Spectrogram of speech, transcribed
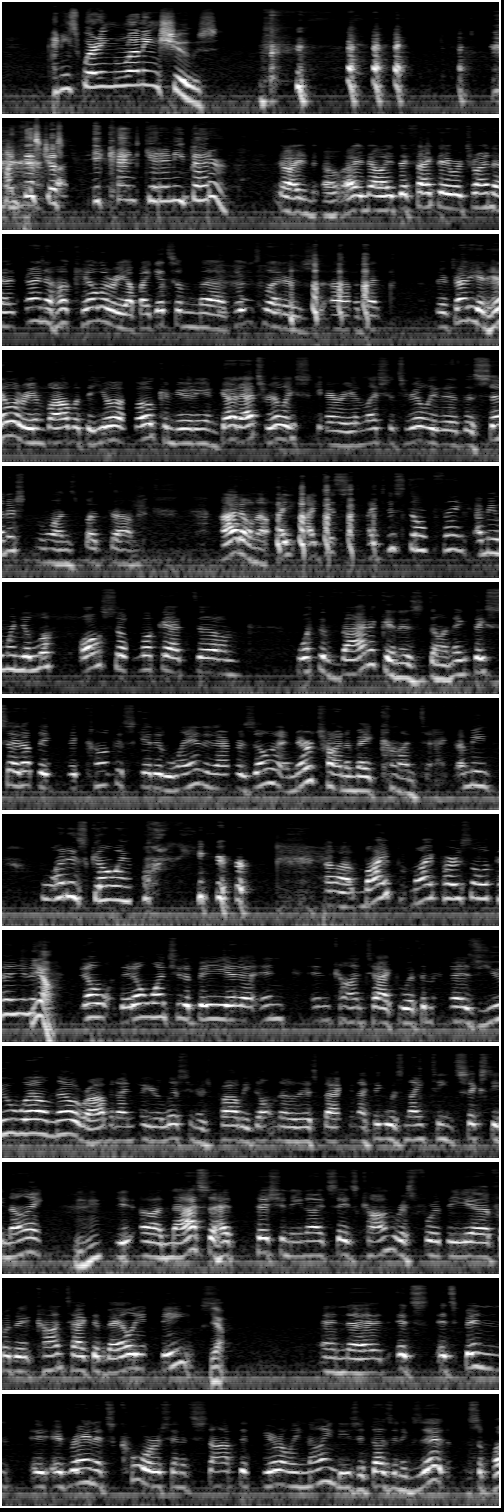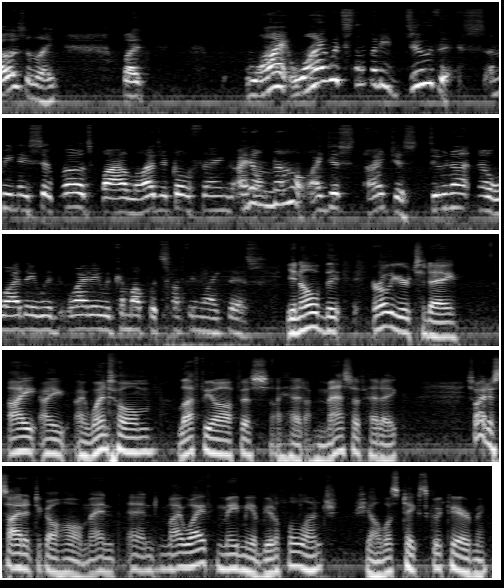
and he's wearing running shoes. like this, just it can't get any better. I know, I know. In fact, they were trying to trying to hook Hillary up. I get some uh, newsletters uh, that they're trying to get Hillary involved with the UFO community, and God, that's really scary. Unless it's really the the sinister ones, but um, I don't know. I, I just I just don't think. I mean, when you look also look at um, what the Vatican has done, they they set up they they confiscated land in Arizona, and they're trying to make contact. I mean, what is going on here? Uh, my my personal opinion. Is Yeah. They don't they don't want you to be uh, in in contact with them. As you well know, Rob, and I know your listeners probably don't know this. Back in I think it was 1969, Mm-hmm. uh, NASA had petitioned the United States Congress for the uh, for the contact of alien beings. Yeah. And uh, it's it's been it, it ran its course and it stopped in the early 90s. It doesn't exist supposedly, but why why would somebody do this? I mean, they said, well, it's biological things. I don't know. I just I just do not know why they would why they would come up with something like this. You know, the earlier today, I, I I went home, left the office. I had a massive headache, so I decided to go home. and And my wife made me a beautiful lunch. She always takes good care of me.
